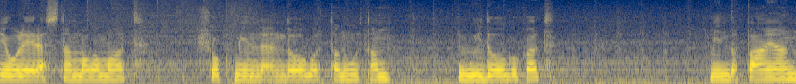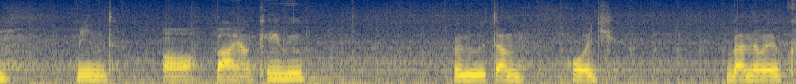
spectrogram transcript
Jól éreztem magamat, sok minden dolgot tanultam, új dolgokat, mind a pályán, mind a pályán kívül. Örültem, hogy benne vagyok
